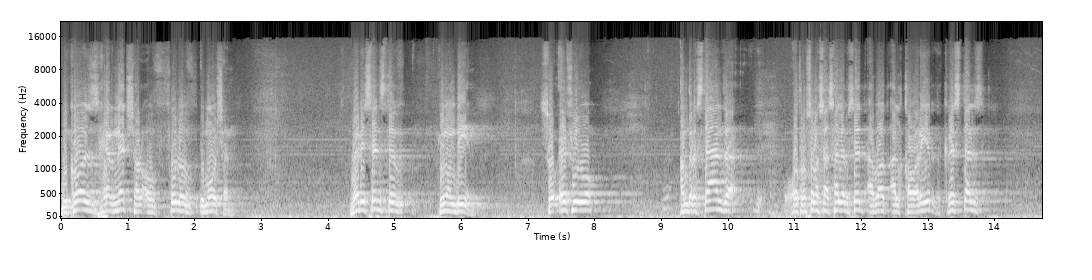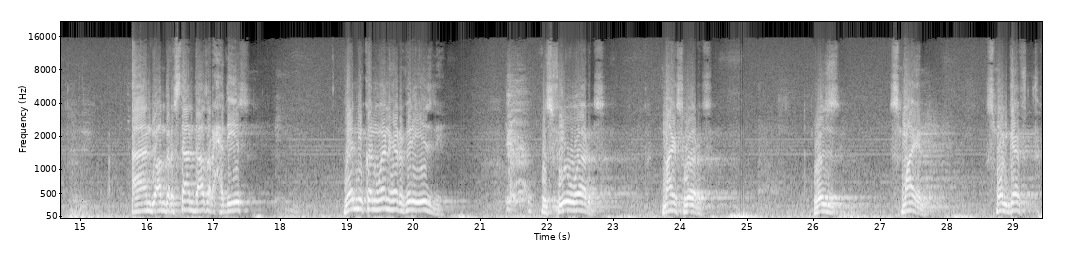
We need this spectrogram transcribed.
because her nature of full of emotion, very sensitive human being. So if you understand what Rasulullah said about al qawarir, the crystals, and you understand the other hadith, then you can win her very easily with few words, nice words, with smile, small gift.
